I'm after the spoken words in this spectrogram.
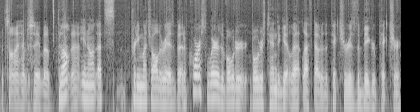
that's all I have to say about uh, well, that. you know, that's pretty much all there is. But of course, where the voter voters tend to get le- left out of the picture is the bigger picture.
